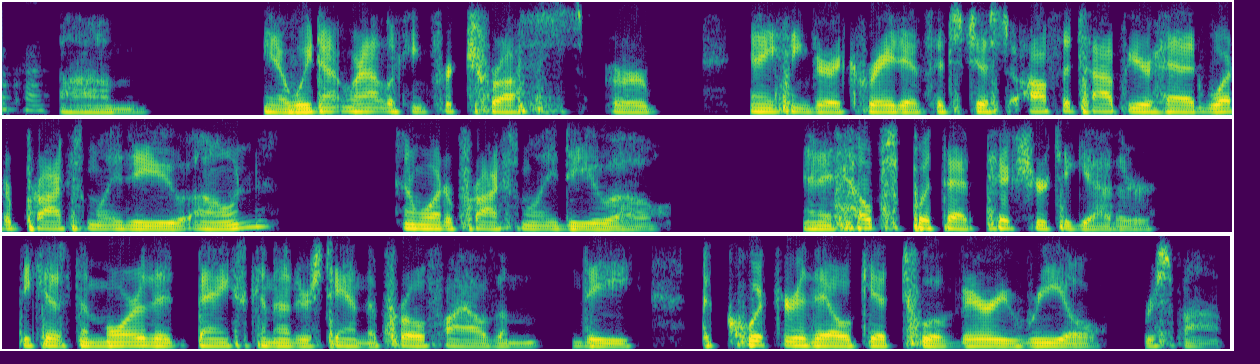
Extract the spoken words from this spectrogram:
Okay. Um, you know, we don't, we're not looking for trusts or anything very creative. It's just off the top of your head, what approximately do you own and what approximately do you owe? And it helps put that picture together because the more that banks can understand the profile, the, the, the quicker they'll get to a very real response.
